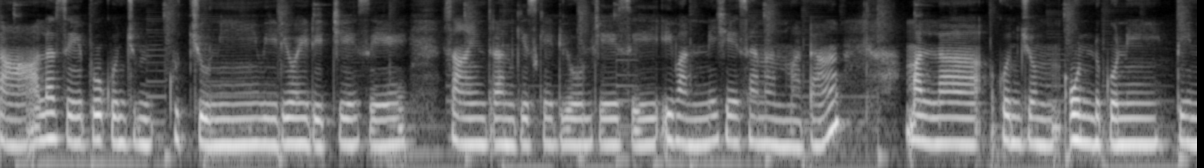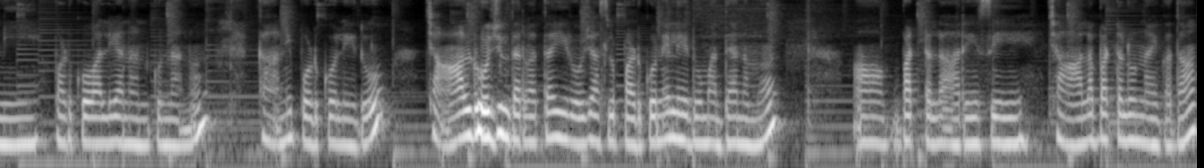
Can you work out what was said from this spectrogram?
చాలాసేపు కొంచెం కూర్చుని వీడియో ఎడిట్ చేసి సాయంత్రానికి స్కెడ్యూల్ చేసి ఇవన్నీ చేశాను అనమాట మళ్ళా కొంచెం వండుకొని తిని పడుకోవాలి అని అనుకున్నాను కానీ పడుకోలేదు. చాలా రోజుల తర్వాత ఈరోజు అసలు పడుకోనే లేదు మధ్యాహ్నము. బట్టలు ఆరేసి చాలా బట్టలు ఉన్నాయి కదా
